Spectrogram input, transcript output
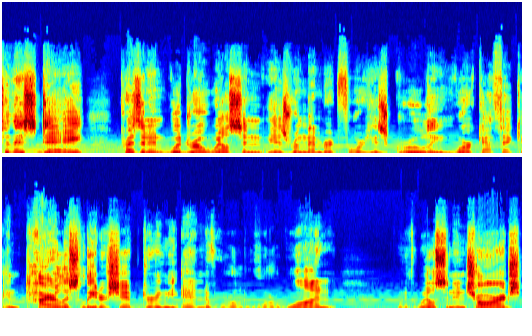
To this day, President Woodrow Wilson is remembered for his grueling work ethic and tireless leadership during the end of World War I. With Wilson in charge,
